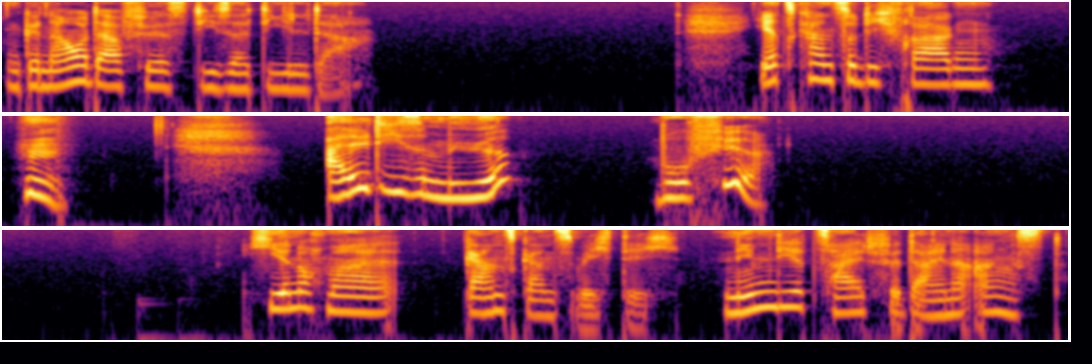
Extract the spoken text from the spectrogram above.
Und genau dafür ist dieser Deal da. Jetzt kannst du dich fragen, hm, all diese Mühe, wofür? Hier nochmal ganz, ganz wichtig. Nimm dir Zeit für deine Angst.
